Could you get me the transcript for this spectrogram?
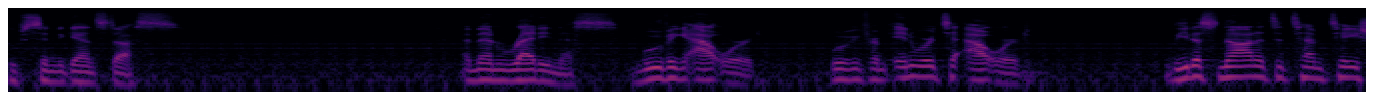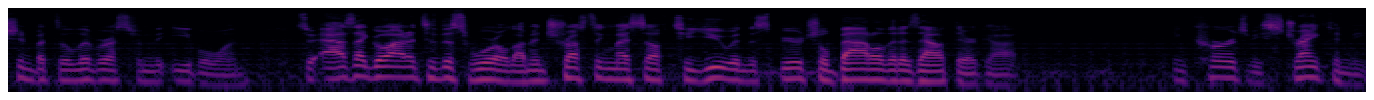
who've sinned against us. And then readiness, moving outward, moving from inward to outward. Lead us not into temptation, but deliver us from the evil one. So as I go out into this world, I'm entrusting myself to you in the spiritual battle that is out there, God. Encourage me, strengthen me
